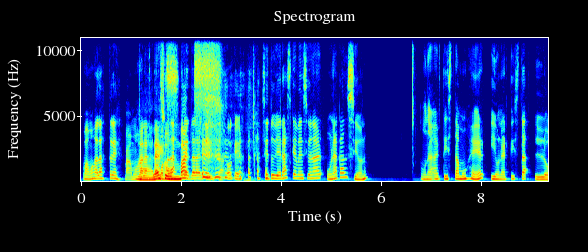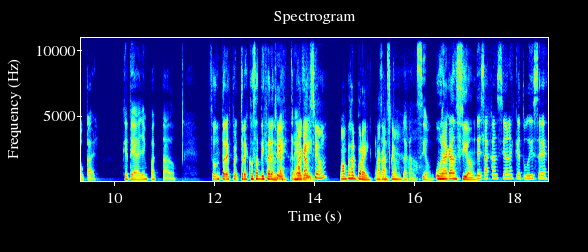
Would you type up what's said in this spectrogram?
vamos a las tres. Vamos a las Dale, Vamos a las tres artista. Ok. Si tuvieras que mencionar una canción, una artista mujer y una artista local que te haya impactado. Son tres, tres cosas diferentes. Sí, una canción. Vamos a empezar por ahí, la Exacto, canción. La canción. Una canción. De esas canciones que tú dices,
